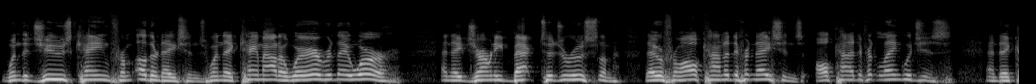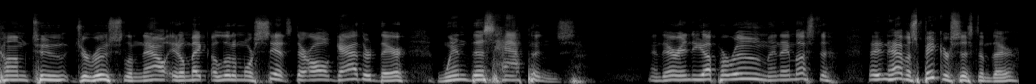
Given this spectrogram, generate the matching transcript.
when the Jews came from other nations, when they came out of wherever they were, and they journeyed back to Jerusalem. They were from all kind of different nations, all kind of different languages, and they come to Jerusalem. Now it'll make a little more sense. They're all gathered there when this happens. And they're in the upper room, and they must have they didn't have a speaker system there.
